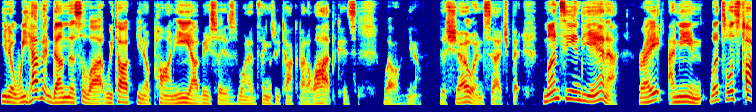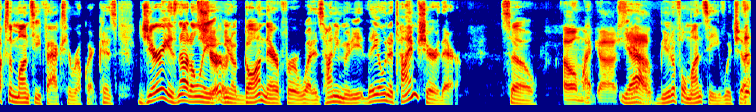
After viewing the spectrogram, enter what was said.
You know, we haven't done this a lot. We talk, you know, Pawnee obviously is one of the things we talk about a lot because, well, you know, the show and such. But Muncie, Indiana, right? I mean, let's let's talk some Muncie facts here real quick because Jerry is not only sure. you know gone there for what his honeymoon. They own a timeshare there, so. Oh my gosh! Yeah, yeah. beautiful Muncie, which uh,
